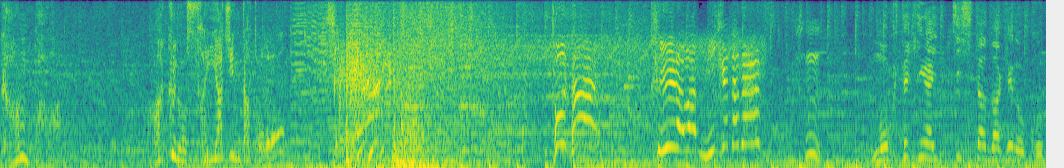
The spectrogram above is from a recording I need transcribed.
カンバー悪のサイヤ人だと？父さんクーラは味方です！目的が一致しただけのこと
